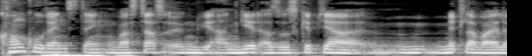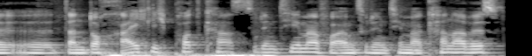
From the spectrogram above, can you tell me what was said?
Konkurrenzdenken, was das irgendwie angeht. Also es gibt ja mittlerweile äh, dann doch reichlich Podcasts zu dem Thema, vor allem zu dem Thema Cannabis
